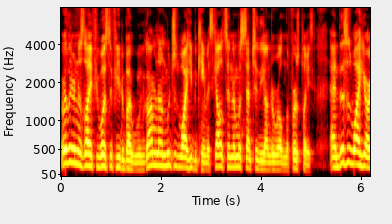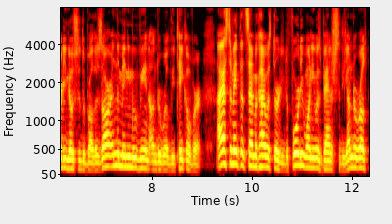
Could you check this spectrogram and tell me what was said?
Earlier in his life, he was defeated by Wu and Garmadon, which is why he became a skeleton and was sent to the underworld in the first place. And this is why he already knows who the brothers are in the mini-movie and Underworldly Takeover. I estimate that Samukai was 30 to 40 when he was banished to the underworld,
